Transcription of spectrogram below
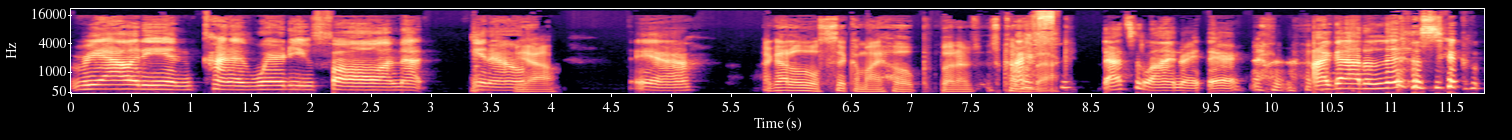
reality, and kind of where do you fall on that? You know, yeah, yeah. I got a little sick of my hope, but it's coming back. That's a line right there. I got a little sick. of-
